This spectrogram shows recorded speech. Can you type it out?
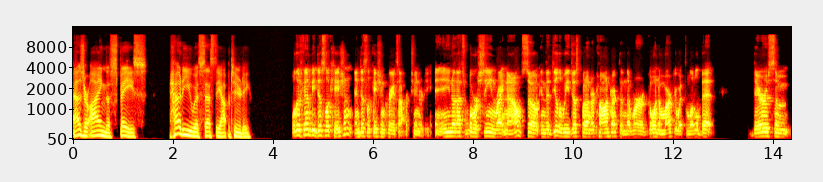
as they're eyeing the space? How do you assess the opportunity? Well, there's going to be dislocation, and dislocation creates opportunity. And, you know, that's what we're seeing right now. So, in the deal that we just put under contract and that we're going to market with in a little bit, there are some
